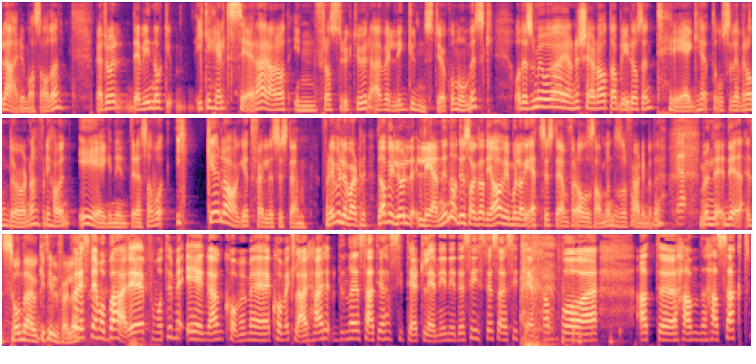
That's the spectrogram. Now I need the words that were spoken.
lærer masse av det. Men jeg tror det vi nok ikke helt ser her, er at infrastruktur er veldig gunstig økonomisk. Og det som jo gjerne skjer da, at da blir det også en treghet hos leverandørene, for de har jo en egeninteresse av å ikke ikke lage et felles system. For det ville vært, Da ville jo Lenin hadde jo sagt at ja, vi må lage ett system for alle sammen, og så ferdig med det. Ja. Men det, sånn er jo ikke tilfellet. Forresten, jeg må bare på en måte med en gang komme, med, komme klar her. Når jeg sa at jeg har sitert Lenin i det siste, så har jeg sitert ham på eh, at uh, han har sagt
